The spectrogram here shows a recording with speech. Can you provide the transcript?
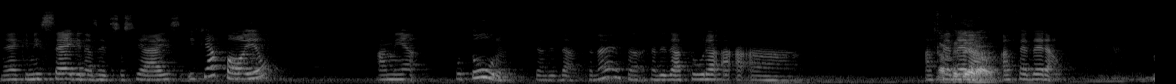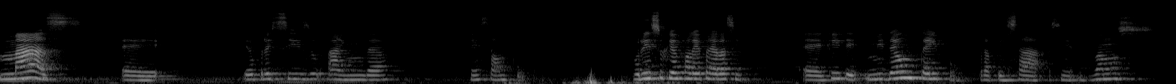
né, que me seguem nas redes sociais e que apoiam a minha futura candidata, né, candidatura a, a, a, a federal, federal, a federal. Mas é, eu preciso ainda pensar um pouco. Por isso que eu falei para ela assim, é, Kitty, me dê um tempo para pensar, assim, vamos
